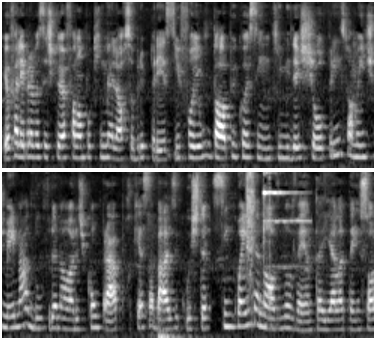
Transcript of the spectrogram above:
Eu falei para vocês que eu ia falar um pouquinho melhor sobre preço e foi um tópico assim que me deixou principalmente meio na dúvida na hora de comprar, porque essa base custa R$ 59,90 e ela tem só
